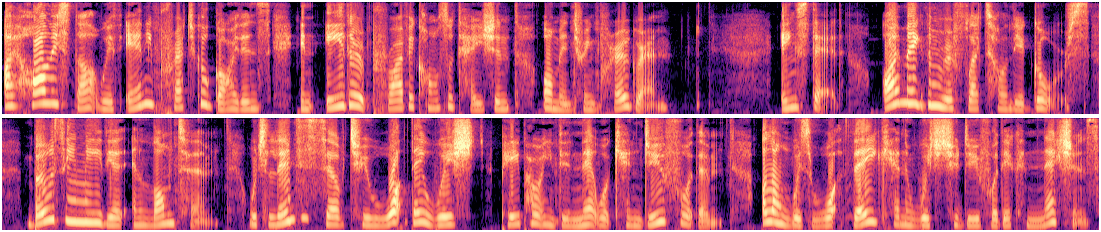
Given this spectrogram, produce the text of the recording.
I hardly start with any practical guidance in either a private consultation or mentoring program. Instead, I make them reflect on their goals, both immediate and long term, which lends itself to what they wish people in the network can do for them, along with what they can wish to do for their connections,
